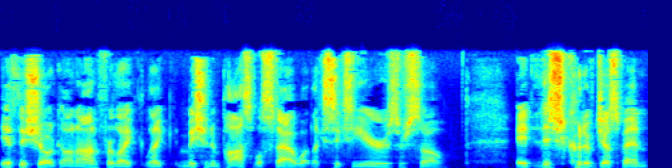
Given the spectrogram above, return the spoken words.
if the show had gone on for like like Mission Impossible style, what like six years or so, it this could have just been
